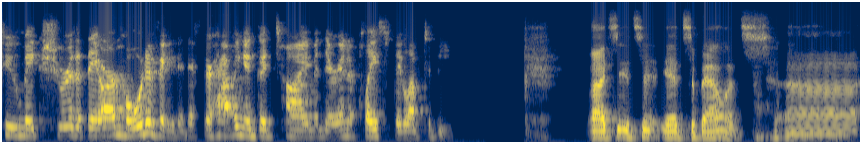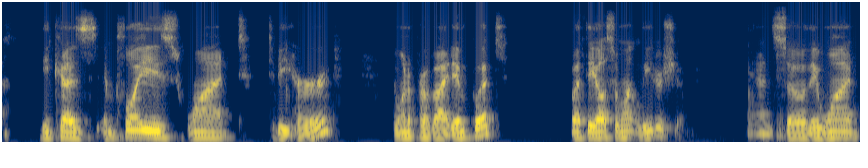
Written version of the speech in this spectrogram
to make sure that they are motivated if they're having a good time and they're in a place they love to be? Well, it's it's a, it's a balance. Uh, because employees want to be heard, they want to provide input, but they also want leadership. And so they want,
